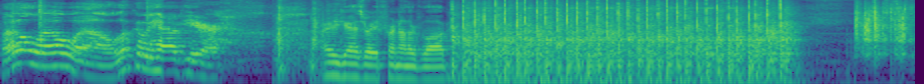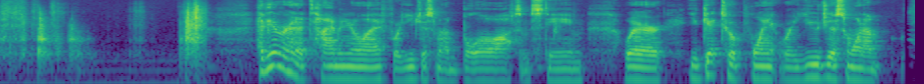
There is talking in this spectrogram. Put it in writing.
Well, well, well, look what we have here. Are you guys ready for another vlog? Have you ever had a time in your life where you just want to blow off some steam? Where you get to a point where you just want to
